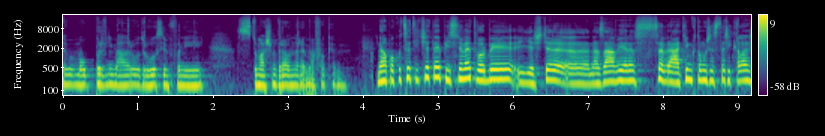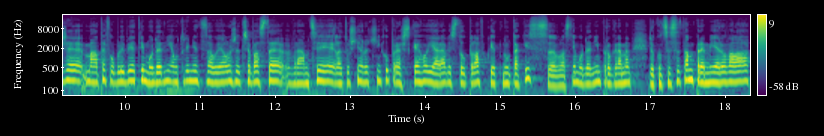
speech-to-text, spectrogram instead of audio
nebo mou první málorovou druhou symfonii s Tomášem Braunerem a Fokem. No a pokud se týče té písňové tvorby, ještě eh, na závěr se vrátím k tomu, že jste říkala, že máte v oblibě ty moderní autory. Mě zaujalo, že třeba jste v rámci letošního ročníku Pražského jara vystoupila v květnu taky s vlastně moderním programem. Dokonce se tam premiérovala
